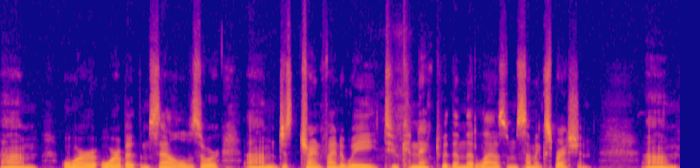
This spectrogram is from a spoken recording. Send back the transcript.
Um, or or about themselves, or um, just try and find a way to connect with them that allows them some expression. Um,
